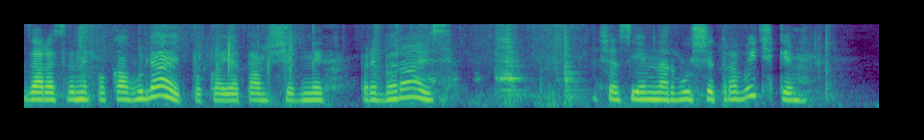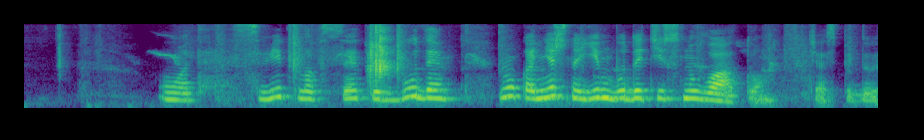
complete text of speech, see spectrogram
Зараз вони поки гуляють, поки я там ще в них прибираюсь. Зараз я їм нарву ще травички. От, світло все тут буде. Ну, звісно, їм буде тіснувато. Зараз піду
